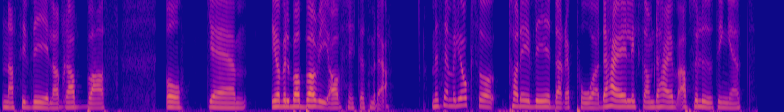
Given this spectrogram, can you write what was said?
när civila drabbas och ehm, jag vill bara börja avsnittet med det. Men sen vill jag också ta det vidare på, det här är liksom, det här är absolut inget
